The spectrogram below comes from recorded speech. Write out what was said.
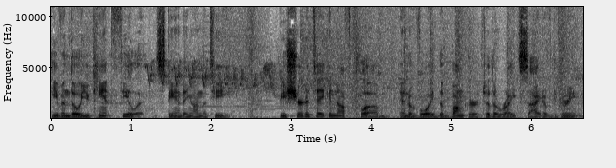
even though you can't feel it standing on the tee. Be sure to take enough club and avoid the bunker to the right side of the green.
